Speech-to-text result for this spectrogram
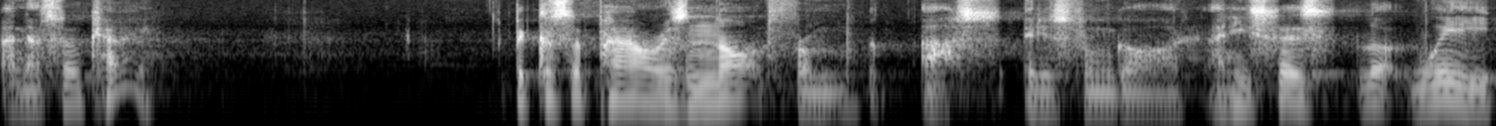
And that's okay. Because the power is not from us, it is from God. And He says, Look, we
